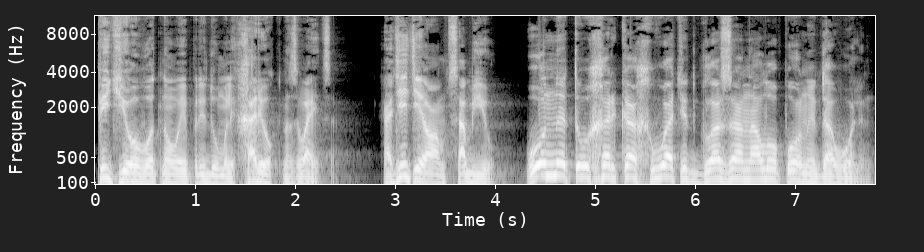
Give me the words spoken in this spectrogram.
Питье вот новое придумали, хорек называется. Хотите, я вам собью? Он этого хорька хватит, глаза на лоб, он и доволен.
